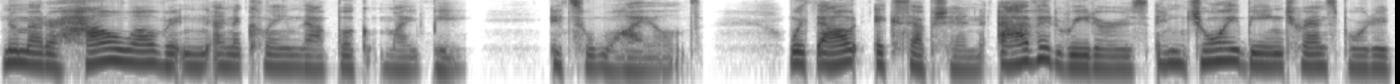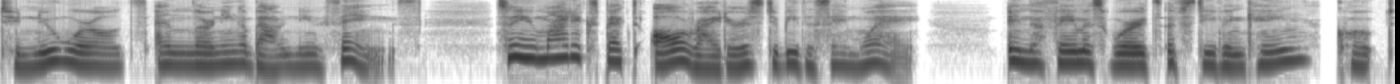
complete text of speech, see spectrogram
no matter how well written and acclaimed that book might be. It's wild. Without exception, avid readers enjoy being transported to new worlds and learning about new things. So you might expect all writers to be the same way. In the famous words of Stephen King, quote,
